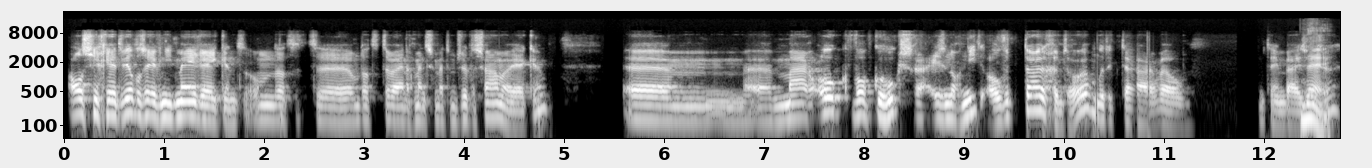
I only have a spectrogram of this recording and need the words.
Als je Geert Wilders even niet meerekent, omdat, het, uh, omdat er te weinig mensen met hem zullen samenwerken. Um, uh, maar ook Wopke Hoekstra is nog niet overtuigend hoor, moet ik daar wel meteen bij zeggen. Nee.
